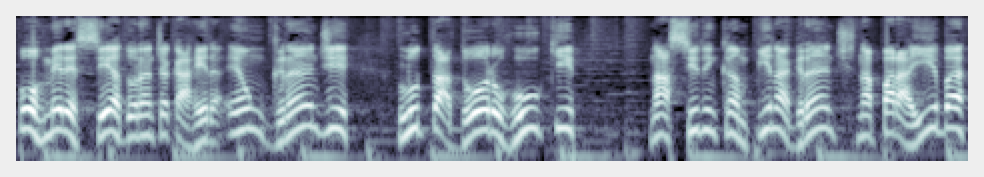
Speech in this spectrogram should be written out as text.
por merecer durante a carreira. É um grande lutador, o Hulk, nascido em Campina Grande, na Paraíba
